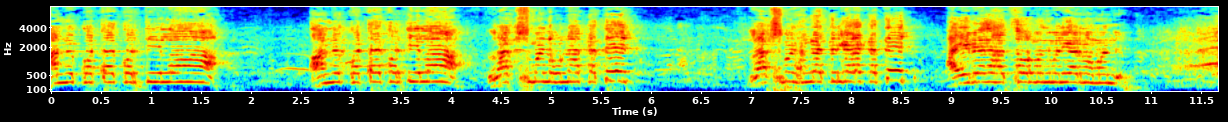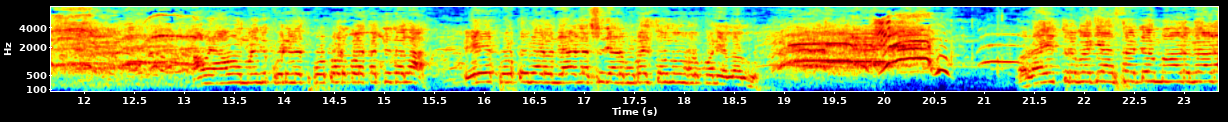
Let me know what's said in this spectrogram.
ಅನ್ನ ಕೊಟ್ಟ ಕೊಡ್ತಿಲ್ಲ ಅನ್ನ ಕೊಟ್ಟ ಕೊಡ್ತಿಲ್ಲ ಲಕ್ಷ್ಮಣ್ ಉಣ್ಣಾಕತ್ತೆ ಲಕ್ಷ್ಮಣ್ ಹಂಗ ತಿರ್ಗಾಡಕತ್ತೆ ಐಬೇಗ ಹತ್ತು ಸಾವಿರ ಮಂದಿ ಮನೆಯಾರ ನಮ್ಮ ಮಂದಿ. ಅವ ಯಾವ ಮಂದಿ ಕೊಡಿಲ್ಲ ಫೋಟೋ ಹೊಡ್ಕೊಳಕತ್ತಿದಲ್ಲ ಏ ಫೋಟೋ ಬೇಡ ಒಂದ್ ಎರಡು ಲಕ್ಷದ ಎರಡು ಮೊಬೈಲ್ ತಗೊಂಡು ಹೊಡ್ಕೊಂಡು ಎಲ್ಲರೂ ರೈತರ ಬಗ್ಗೆ ಅಸಡ್ಡೆ ಮಾಡಬೇಡ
